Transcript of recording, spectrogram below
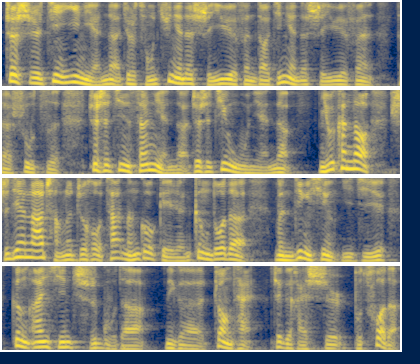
这是近一年的，就是从去年的十一月份到今年的十一月份的数字。这是近三年的，这是近五年的。你会看到时间拉长了之后，它能够给人更多的稳定性以及更安心持股的那个状态，这个还是不错的。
